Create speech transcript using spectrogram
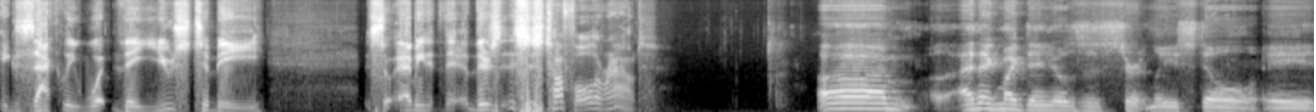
exactly what they used to be. So, I mean, there's this is tough all around. Um, I think Mike Daniels is certainly still a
